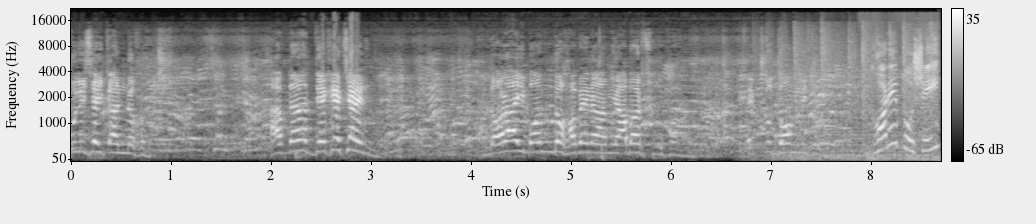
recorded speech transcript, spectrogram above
পুলিশ এই কাণ্ড করছে। আপনারা দেখেছেন লড়াই বন্ধ হবে না আমি আবার শুরু করব। ঘরে বসেই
